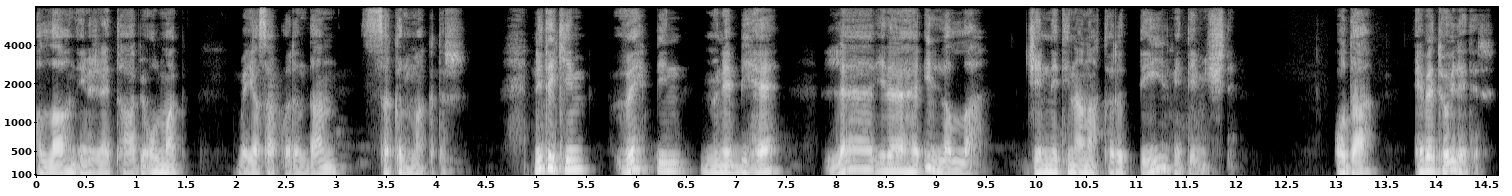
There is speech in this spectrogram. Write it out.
Allah'ın emrine tabi olmak ve yasaklarından sakınmaktır. Nitekim Vehb bin Münebbihe La ilahe illallah cennetin anahtarı değil mi demişti. O da evet öyledir.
